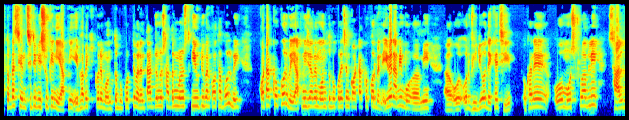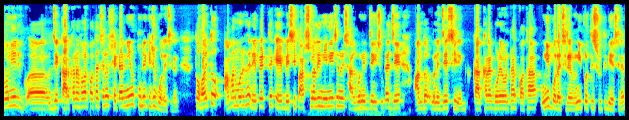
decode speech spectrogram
এতটা সেন্সিটিভ ইস্যুকে নিয়ে আপনি এভাবে কি করে মন্তব্য করতে পারেন, তার জন্য সাধারণ মানুষ থেকে ইউটিউবার কথা বলবেই, কটাক্ষ করবেই। আপনি যেভাবে মন্তব্য করেছেন, কটাক্ষ করবেন। ইভেন আমি আমি ওর ভিডিও দেখেছি ওখানে ও মোস্ট প্রবাবলি শালবনির যে কারখানা হওয়ার কথা ছিল সেটা নিয়েও তুলে কিছু বলেছিলেন। তো হয়তো আমার মনে হয় রেপের থেকে বেশি পার্সোনালি নিয়ে নিয়েছেন ওই শালবনির যে ইস্যুটা যে আন্দোলন মানে যে কারখানা গড়ে ওঠার কথা উনি বলেছিলেন, উনি প্রতিশ্রুতি দিয়েছিলেন।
